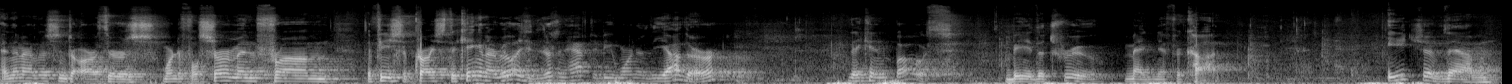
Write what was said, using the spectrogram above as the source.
And then I listened to Arthur's wonderful sermon from the Feast of Christ the King, and I realized it doesn't have to be one or the other. They can both be the true Magnificat. Each of them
